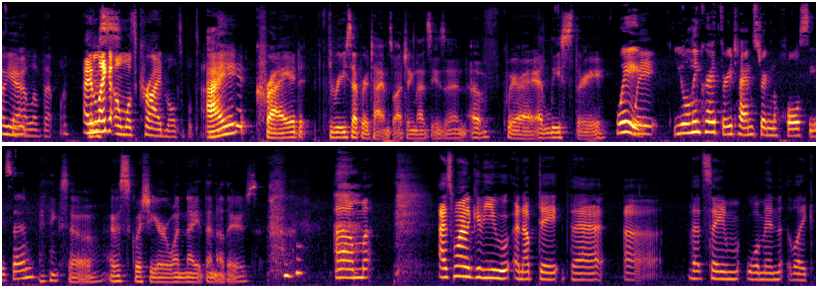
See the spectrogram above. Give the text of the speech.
Oh yeah, I love that one. I It like almost cried multiple times. I cried three separate times watching that season of Queer Eye, at least three. Wait, Wait. you only cried three times during the whole season? I think so. I was squishier one night than others. Um, I just want to give you an update that uh, that same woman, like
